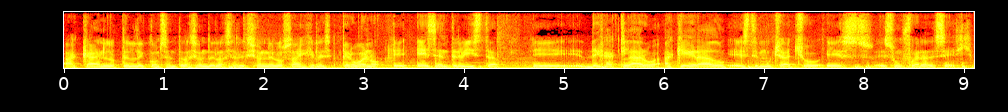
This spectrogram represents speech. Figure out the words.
acá en el hotel de concentración de la selección de Los Ángeles. Pero bueno, esa entrevista deja claro a qué grado este muchacho es, es un fuera de serie.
